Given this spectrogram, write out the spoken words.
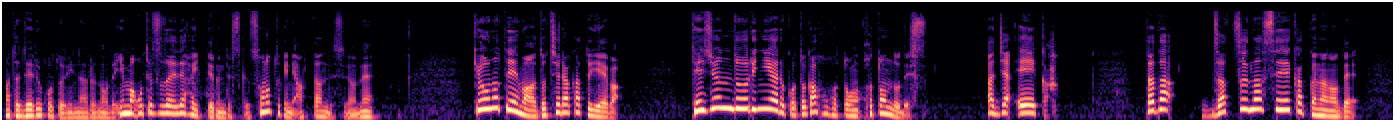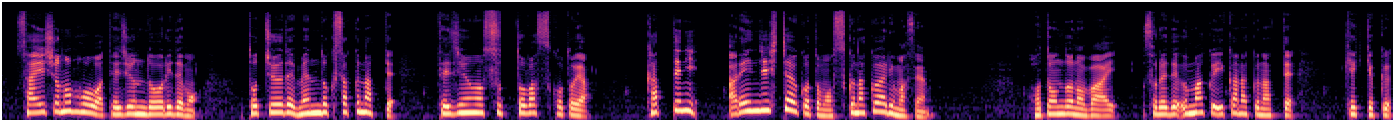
また出ることになるので今お手伝いで入ってるんですけどその時にあったんですよね。今日のテーマはどちらかといえば手順通りにやることがほとんほとんどです。あじゃあ A か。ただ雑な性格なので最初の方は手順通りでも途中で面倒くさくなって手順をすっ飛ばすことや勝手にアレンジしちゃうことも少なくありません。ほとんどの場合それでうまくいかなくなって結局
